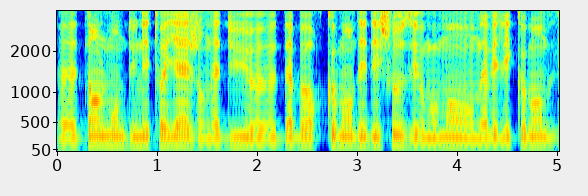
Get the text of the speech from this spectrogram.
Euh, dans le monde du nettoyage, on a dû euh, d'abord commander des choses et au moment où on avait les commandes,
